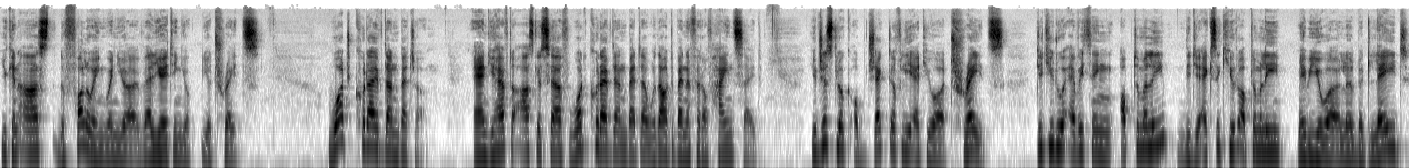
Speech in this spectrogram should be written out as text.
you can ask the following when you're evaluating your, your trades What could I have done better? And you have to ask yourself, what could I have done better without the benefit of hindsight? You just look objectively at your traits. Did you do everything optimally? Did you execute optimally? Maybe you were a little bit late.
